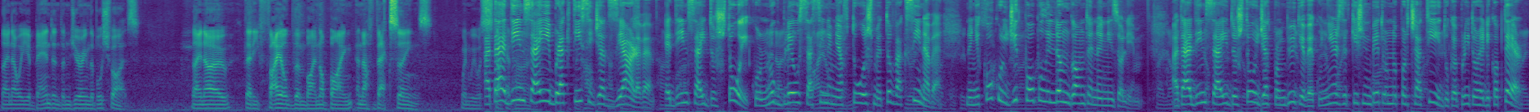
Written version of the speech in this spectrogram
They know he abandoned them during the bushfires. They know that he failed them by not buying enough vaccines. Ata e dinë se ai i braktisi gjatë zjarreve, e dinë se ai dështoi kur nuk bleu sasinë e mjaftueshme të vaksinave, në një kohë kur i gjithë populli lëngonte nën izolim. Ata e dinë se ai dështoi gjatë përmbytjeve ku njerëzit kishin mbetur nëpër çati duke pritur helikopterë.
